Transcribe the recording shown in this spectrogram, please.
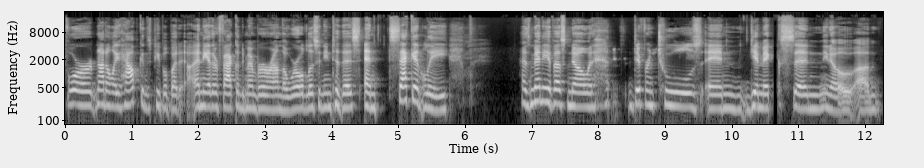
for not only Hopkins people, but any other faculty member around the world listening to this? And secondly, as many of us know, different tools and gimmicks and, you know, um,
